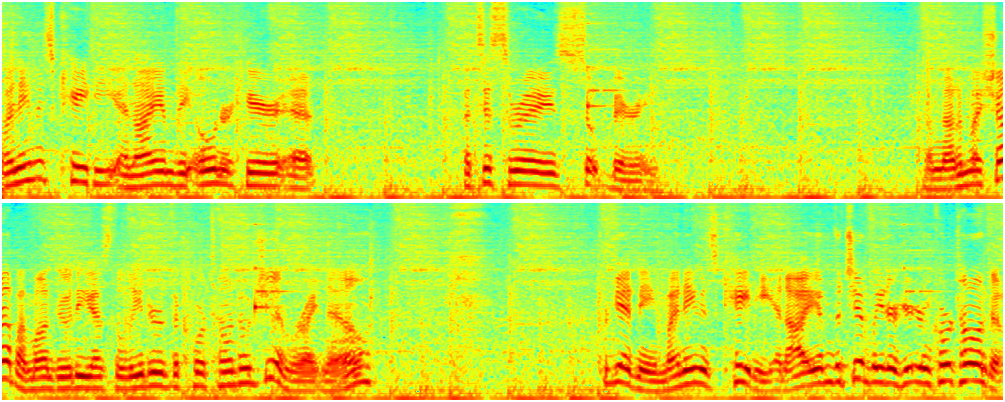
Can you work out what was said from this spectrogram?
My name is Katy, and I am the owner here at Patisserie's Soapberry. I'm not in my shop. I'm on duty as the leader of the Cortondo Gym right now. Forgive me, my name is Katy, and I am the gym leader here in Cortondo.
